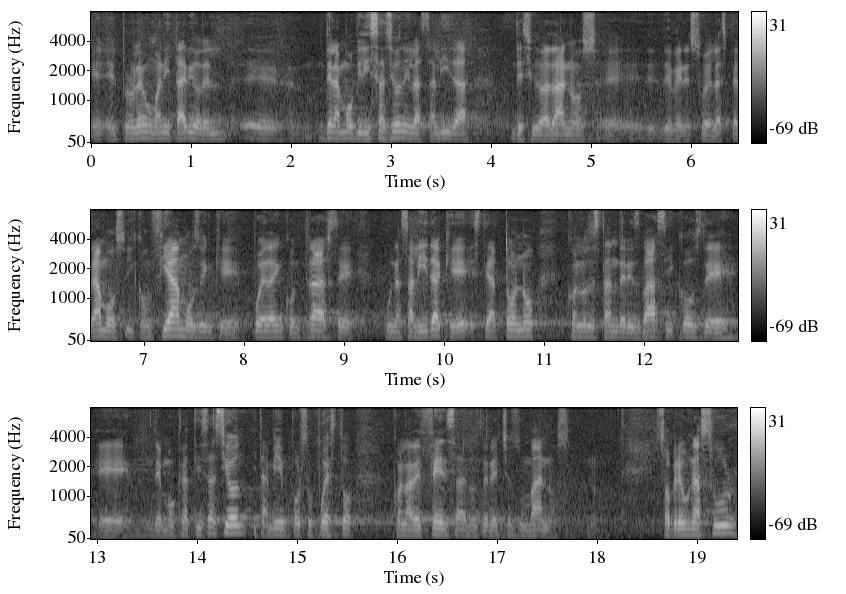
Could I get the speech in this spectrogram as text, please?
el problema humanitario del, de la movilización y la salida de ciudadanos de Venezuela. Esperamos y confiamos en que pueda encontrarse una salida que esté a tono con los estándares básicos de democratización y también, por supuesto, con la defensa de los derechos humanos. Sobre UNASUR,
